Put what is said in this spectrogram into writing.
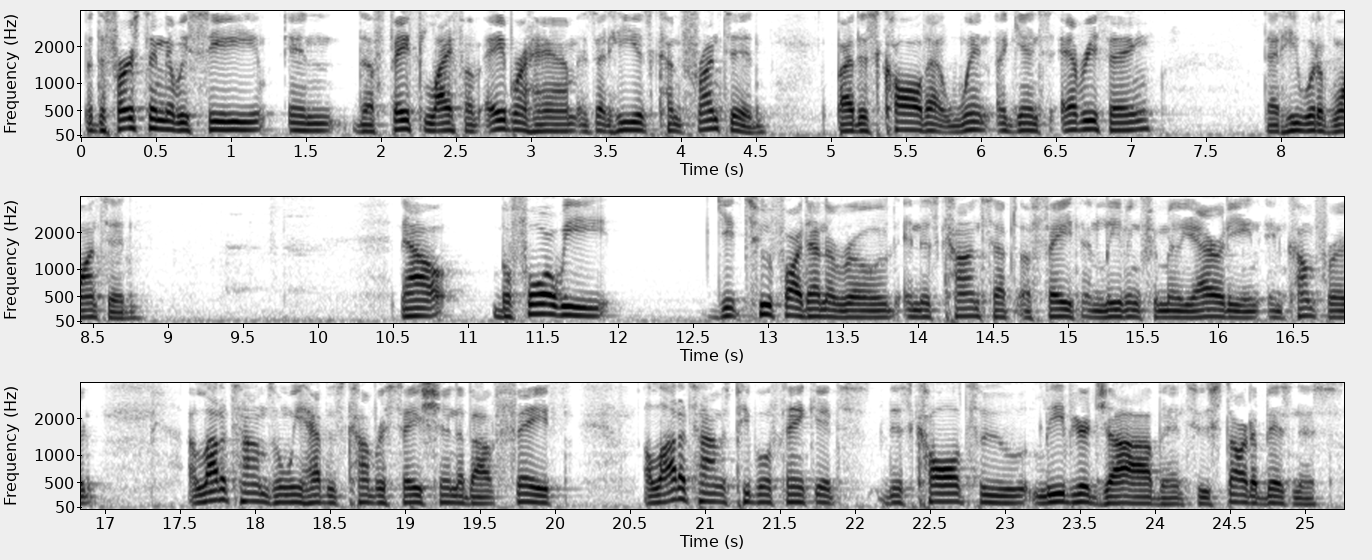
But the first thing that we see in the faith life of Abraham is that he is confronted by this call that went against everything that he would have wanted. Now, before we get too far down the road in this concept of faith and leaving familiarity and, comfort, a lot of times when we have this conversation about faith, a lot of times people think it's this call to leave your job and to start a business.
